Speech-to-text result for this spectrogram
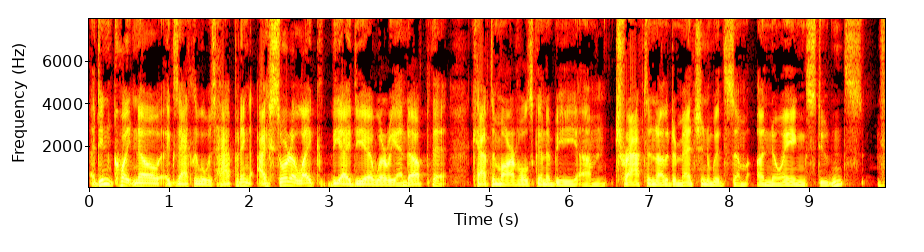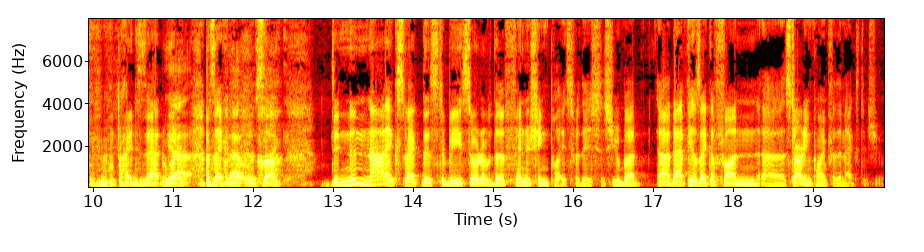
I didn't quite know exactly what was happening. I sort of like the idea where we end up that Captain Marvel's going to be um, trapped in another dimension with some annoying students, right? Is that yeah, where I was like that was huh, like did not expect this to be sort of the finishing place for this issue, but uh, that feels like a fun uh, starting point for the next issue.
